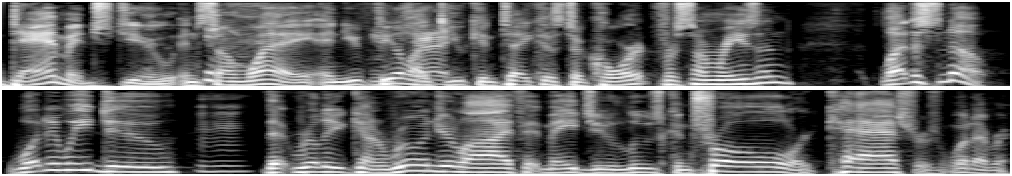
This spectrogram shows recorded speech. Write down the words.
damaged you in some way and you feel like Okay. you can take us to court for some reason, let us know. What did we do Mm-hmm. that really kind of ruined your life? It made you lose control or cash or whatever.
